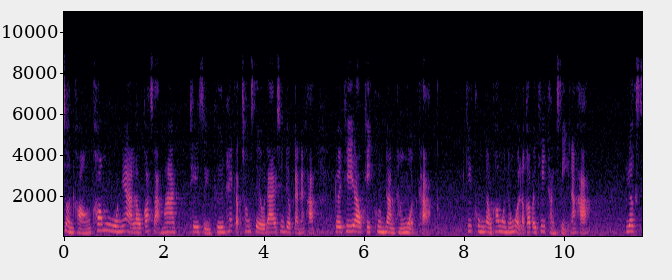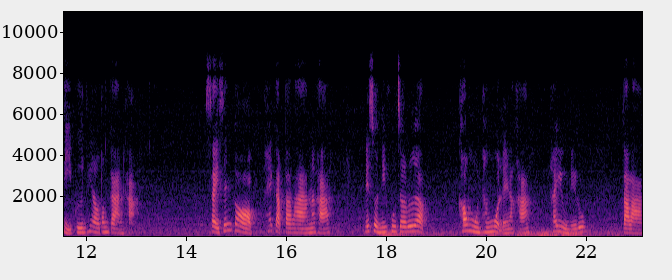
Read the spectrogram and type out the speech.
ส่วนของข้อมูลเนี่ยเราก็สามารถเทสีพื้นให้กับช่องเซลล์ได้เช่นเดียวกันนะคะ โดยที่เราคลิกคุมดำทั้งหมดค่ะ คลิกคุมดำข้อมูลทั้งหมดแล้วก็ไปที่ถังสีนะคะ เลือกสีพื้นที่เราต้องการค่ะ ใส่เส้นกรอบให้กับตารางนะคะ ในส่วนนี้ครูจะเลือกข้อมูลทั้งหมดเลยนะคะ ให้อยู่ในรูป ตาราง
